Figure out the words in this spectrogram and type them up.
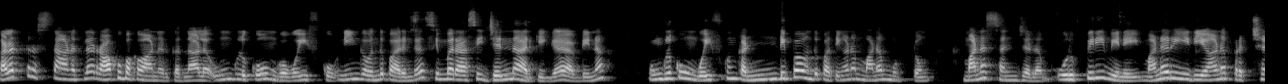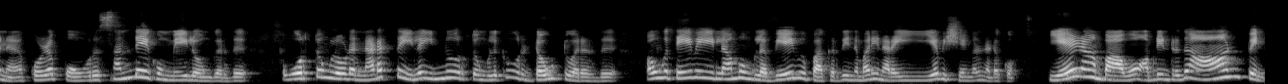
கலத்திரஸ்தானத்தில் ராகு பகவான் இருக்கிறதுனால உங்களுக்கும் உங்கள் ஒய்ஃப்க்கும் நீங்கள் வந்து பாருங்கள் சிம்மராசி ஜென்னாக இருக்கீங்க அப்படின்னா உங்களுக்கும் உங்கள் ஒய்ஃப்க்கும் கண்டிப்பாக வந்து பார்த்தீங்கன்னா மனம் முட்டும் மனசஞ்சலம் ஒரு பிரிவினை மன ரீதியான பிரச்சனை குழப்பம் ஒரு சந்தேகம் மேலோங்கிறது ஒருத்தவங்களோட நடத்தையில் இன்னொருத்தவங்களுக்கு ஒரு டவுட் வர்றது அவங்க தேவையில்லாமல் உங்களை வேவு பார்க்குறது இந்த மாதிரி நிறைய விஷயங்கள் நடக்கும். ஏழாம் பாவம் அப்படின்றது ஆண் பெண்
